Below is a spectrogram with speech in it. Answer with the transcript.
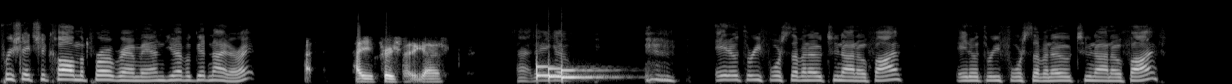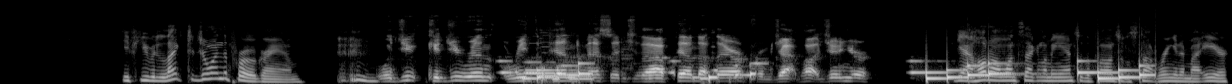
Appreciate you calling the program, man. You have a good night, all right? Hey, appreciate it, guys. All right, there you go. 803 470 2905. 803 470 2905. If you would like to join the program, Would you could you read read the pinned message that I pinned up there from Jackpot Junior? yeah, hold on one second. Let me answer the phone so it'll stop ringing in my ear.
